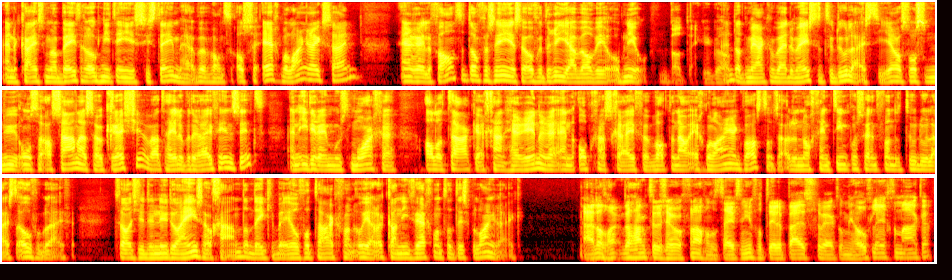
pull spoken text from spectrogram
En dan kan je ze maar beter ook niet in je systeem hebben. Want als ze echt belangrijk zijn en relevant, dan verzin je ze over drie jaar wel weer opnieuw. Dat denk ik wel. En dat merken we bij de meeste to-do-lijsten hier. Als nu onze Asana zou crashen, waar het hele bedrijf in zit... en iedereen moest morgen alle taken gaan herinneren en op gaan schrijven... wat er nou echt belangrijk was... dan zou er nog geen 10% van de to-do-lijst overblijven. Terwijl als je er nu doorheen zou gaan... dan denk je bij heel veel taken van... oh ja, dat kan niet weg, want dat is belangrijk. Nou, dat, hang- dat hangt er dus heel erg vanaf. Want het heeft in ieder geval therapeutisch gewerkt om je hoofd leeg te maken.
